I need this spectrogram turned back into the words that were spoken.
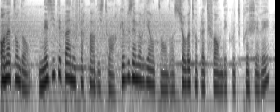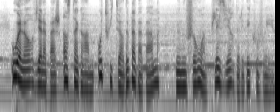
En attendant, n'hésitez pas à nous faire part d'histoires que vous aimeriez entendre sur votre plateforme d'écoute préférée ou alors via la page Instagram ou Twitter de Bababam. Nous nous ferons un plaisir de les découvrir.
